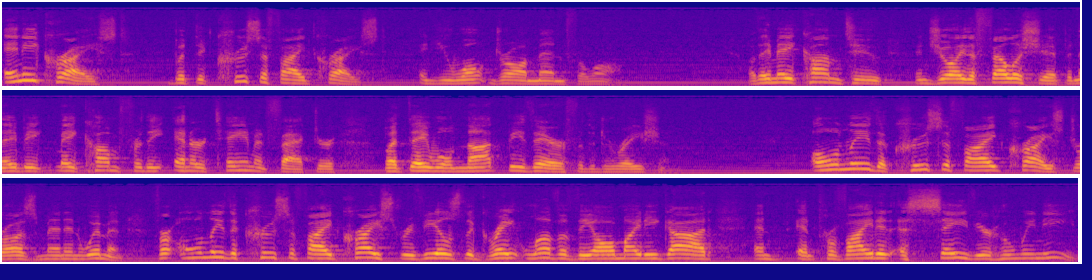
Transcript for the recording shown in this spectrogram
any Christ but the crucified Christ, and you won't draw men for long. Or they may come to enjoy the fellowship and they be, may come for the entertainment factor, but they will not be there for the duration. Only the crucified Christ draws men and women. For only the crucified Christ reveals the great love of the Almighty God and, and provided a Savior whom we need.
